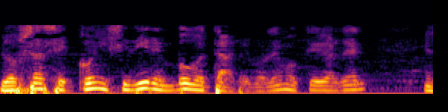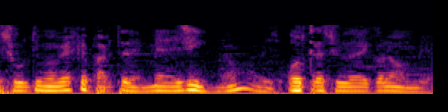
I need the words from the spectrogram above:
los hace coincidir en Bogotá. Recordemos que Gardel en su último viaje parte de Medellín, ¿no? otra ciudad de Colombia.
